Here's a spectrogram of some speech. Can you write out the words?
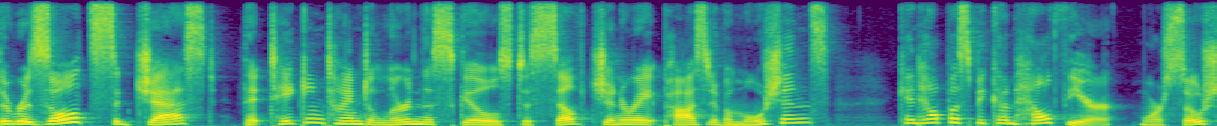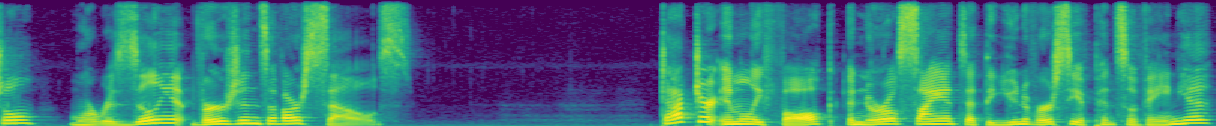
The results suggest that taking time to learn the skills to self generate positive emotions can help us become healthier, more social, more resilient versions of ourselves. Dr. Emily Falk, a neuroscience at the University of Pennsylvania,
